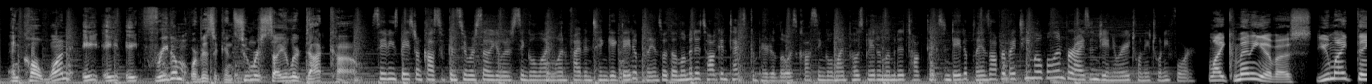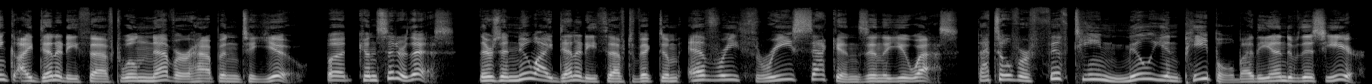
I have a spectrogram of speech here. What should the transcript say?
and call 1 888 freedom or visit consumercellular.com. Savings based on cost of consumer cellular single line 1, 5, and 10 gig data plans with unlimited talk and text compared to lowest cost single line postpaid unlimited talk, text, and data plans offered by T Mobile and Verizon January 2024. Like many of us, you might think identity theft will never happen to you. But consider this. There's a new identity theft victim every three seconds in the U.S. That's over 15 million people by the end of this year,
